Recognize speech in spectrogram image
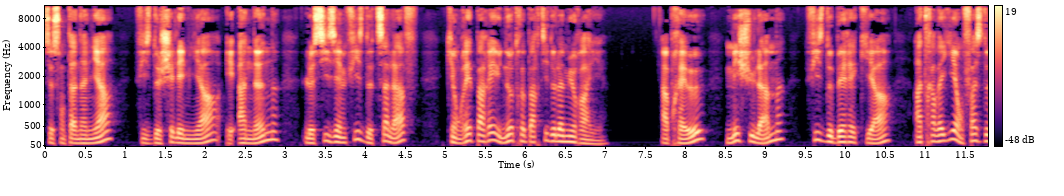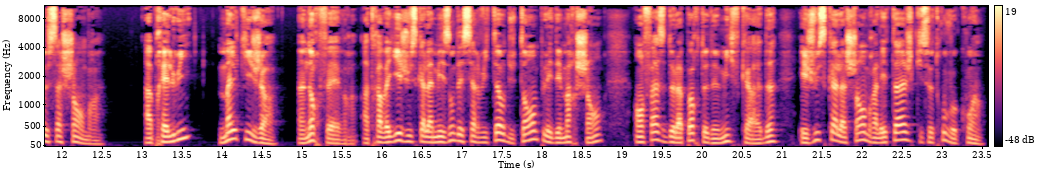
ce sont Anania, fils de Shélémia, et Hanun, le sixième fils de Tsalaf, qui ont réparé une autre partie de la muraille. Après eux, Meshulam, fils de Berekia, a travaillé en face de sa chambre. Après lui, Malkija, un orfèvre, a travaillé jusqu'à la maison des serviteurs du temple et des marchands, en face de la porte de Mifkad, et jusqu'à la chambre à l'étage qui se trouve au coin.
